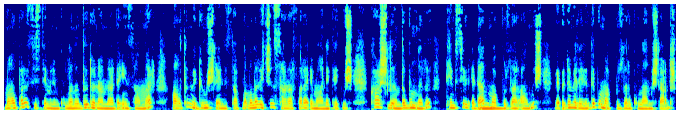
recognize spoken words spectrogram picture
Malpara sisteminin kullanıldığı dönemlerde insanlar altın ve gümüşlerini saklamalar için sarraflara emanet etmiş. Karşılığında bunları temsil eden makbuzlar almış ve ödemelerinde bu makbuzları kullanmışlardır.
